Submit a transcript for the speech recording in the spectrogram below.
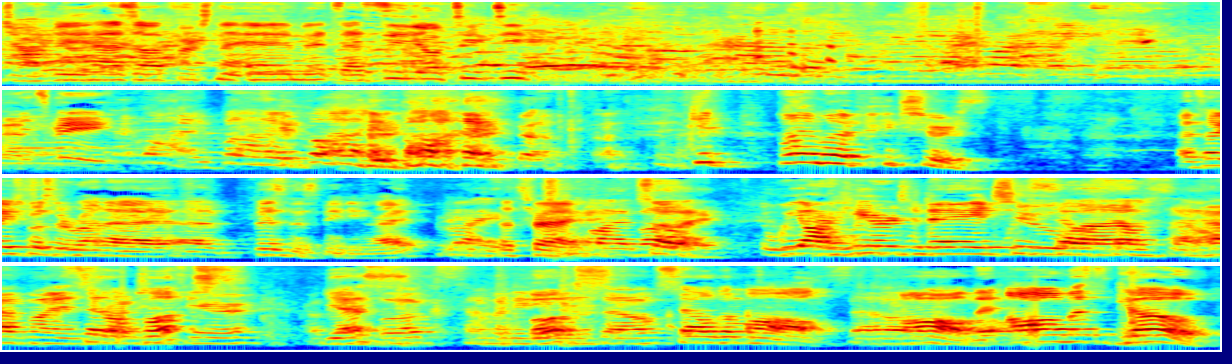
Scott Jarvie has a first name, it's S-C-O-T-T. That's me. Bye, bye, bye, bye. Get buy my pictures. That's how you're supposed to run a, a business meeting, right? Right. That's right. Bye, bye. So we are here today to Sell, uh, sell, sell. I have my sell books. here. Okay, Yes. Books. How many do you Books. sell? Sell them all. Sell all. They all must go.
